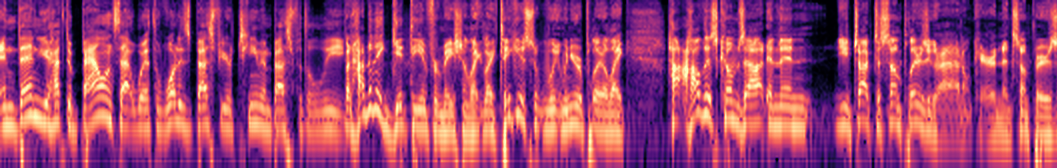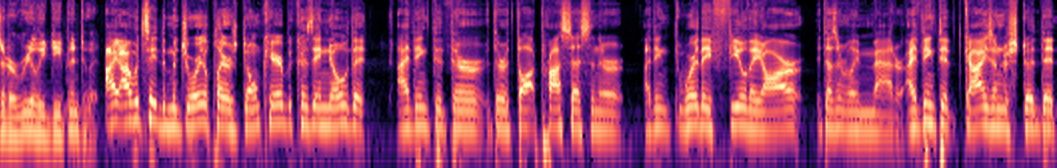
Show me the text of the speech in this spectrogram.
and then you have to balance that with what is best for your team and best for the league. But how do they get the information? Like, like take us when, you're a player, like how, how, this comes out, and then you talk to some players who go, ah, I don't care, and then some players that are really deep into it. I, I would say the majority of players don't care because they know that I think that their their thought process and their I think where they feel they are, it doesn't really matter. I think that guys understood that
